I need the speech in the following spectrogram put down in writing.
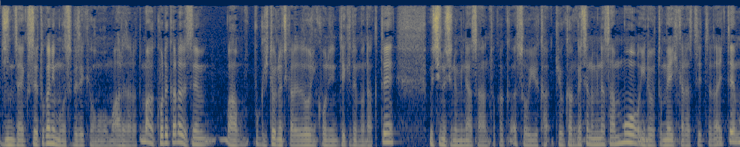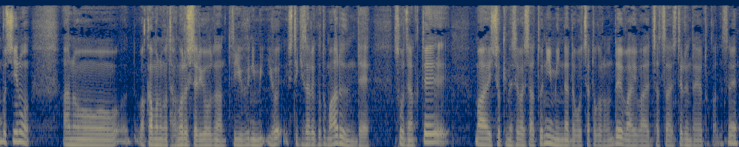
人材育成とかにも結べていく方法もあるだろうと、まあ、これからですね、まあ、僕一人の力でどうにこうにできるでもなくて牛主の皆さんとかそういう教育関係者の皆さんもいろいろと目光らせていただいてもしのあの若者がたむろしてるようなんていうふうに指摘されることもあるんでそうじゃなくて、まあ、一生懸命世話した後にみんなでお茶とか飲んでワイワイ雑談してるんだよとかですね。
